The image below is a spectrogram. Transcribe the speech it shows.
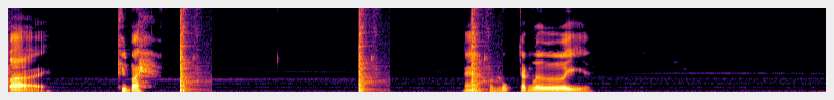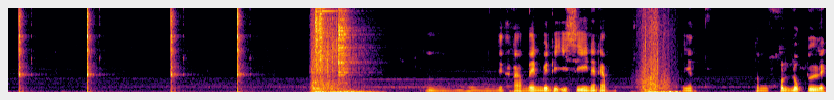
ไป ขึ้นไปน่าขนลุกจังเลย นี่ขนาดเล่นเบนดี้อีซี่นะครับยังยังขนลุกเลย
